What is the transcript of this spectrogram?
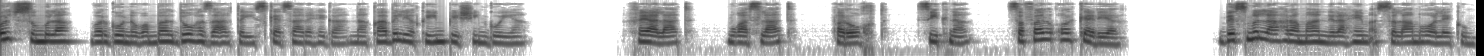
बुर्ज सुम्बुला वर्गो नवंबर 2023 कैसा रहेगा? नाकाबिल यकीन पेशीन गोइयाँ। ख्यालात मुवासलात फरोख्त, सीखना, सफ़र और कैरियर। बिस्मिल्लाहिर्रहमानिर्रहीम अस्सलाम वालेकुम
